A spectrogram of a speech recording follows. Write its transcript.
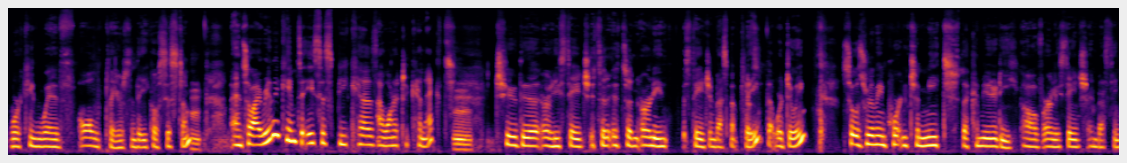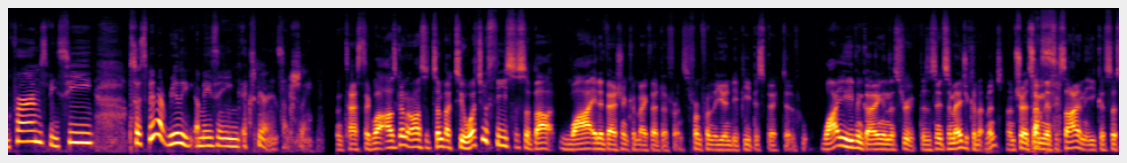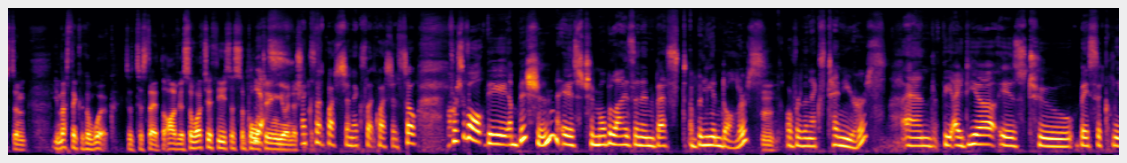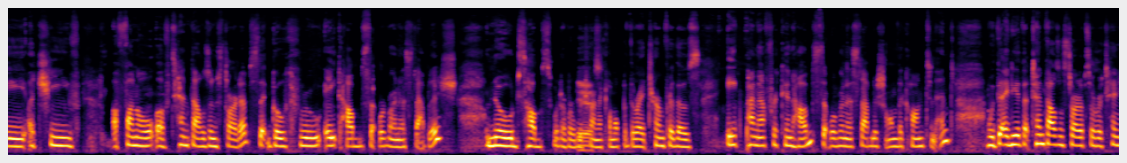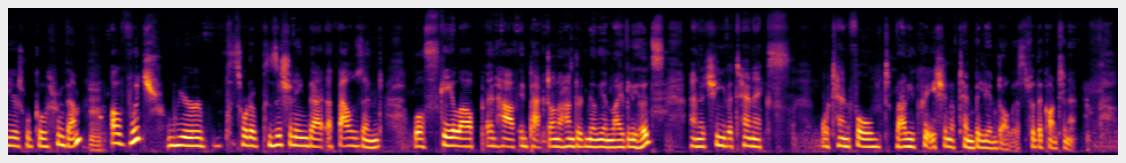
working with all the players in the ecosystem. Hmm. And so I really came to AESIS because I wanted to connect hmm. to the early stage. It's a, it's an early stage investment play that we're doing. So it was really important to meet the community of early stage investing firms, VC. So it's been a really amazing experience actually. Fantastic. Well, I was going to ask Timbuktu, what's your thesis about why innovation can make that difference from, from the UNDP perspective? Why are you even going in this route? Because it's a major commitment. I'm sure it's something Yes. that's exciting in the ecosystem. You must think it could work, to, to state the obvious. So, what's your thesis supporting your initiative? Excellent question. Excellent question. So, first of all, the ambition is to mobilize and invest a billion dollars Hmm. over the next 10 years. And the idea is to basically achieve a funnel of 10,000 startups that go through eight hubs that we're going to establish nodes, hubs, whatever we're Yes. trying to come up with the right term for those eight Pan African hubs that we're going to establish on the continent, with the idea that 10,000 startups over 10 years will go through them, mm. of which we're sort of positioning that a thousand will scale up and have impact on 100 million livelihoods and achieve a 10x or tenfold value creation of $10 billion for the continent.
